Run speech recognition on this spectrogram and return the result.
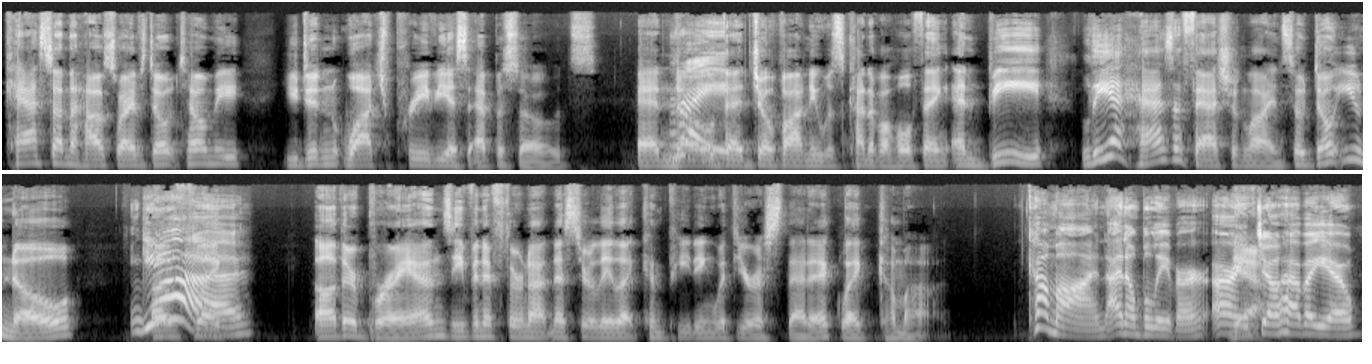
cast on the Housewives. Don't tell me you didn't watch previous episodes and know Right. that Jovani was kind of a whole thing. And B, Leah has a fashion line. So don't you know Yeah. of like other brands, even if they're not necessarily like competing with your aesthetic? Like, come on. Come on. I don't believe her. All right, Yeah. Joe, how about you?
